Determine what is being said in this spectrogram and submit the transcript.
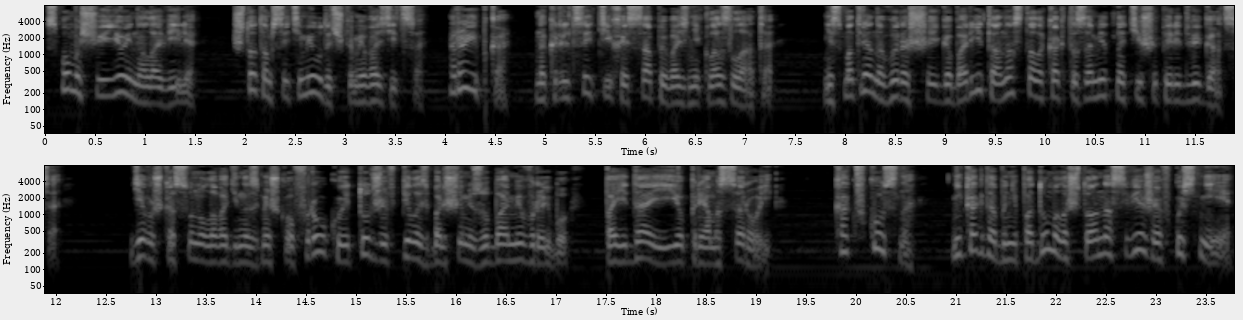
С помощью ее и наловили. Что там с этими удочками возиться? Рыбка!» На крыльце тихой сапы возникла Злата. Несмотря на выросшие габариты, она стала как-то заметно тише передвигаться. Девушка сунула в один из мешков руку и тут же впилась большими зубами в рыбу, поедая ее прямо сырой. «Как вкусно! Никогда бы не подумала, что она свежая вкуснее!»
